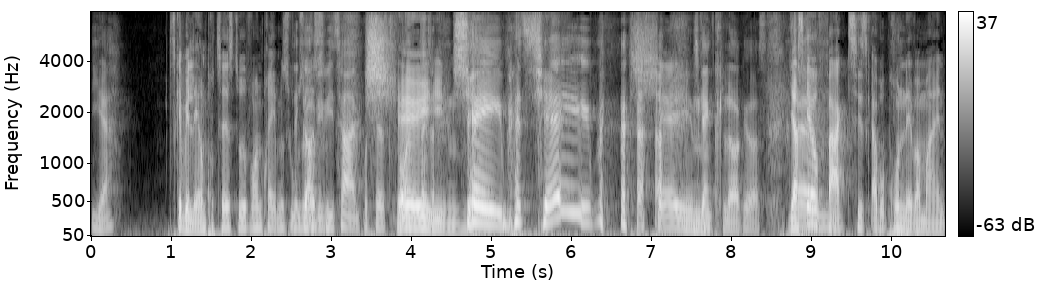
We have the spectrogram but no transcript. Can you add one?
Ja, Skal vi lave en protest ude foran Præmens hus det gør også? vi. Vi tager en protest Shame. foran- Shame. Shame. Shame. Vi skal en klokke også. Jeg skal jo Øhm. faktisk, apropos Nevermind,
